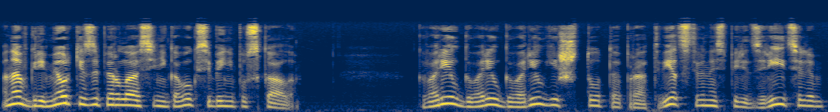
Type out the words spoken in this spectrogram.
Она в гримерке заперлась и никого к себе не пускала. Говорил, говорил, говорил ей что-то про ответственность перед зрителем,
